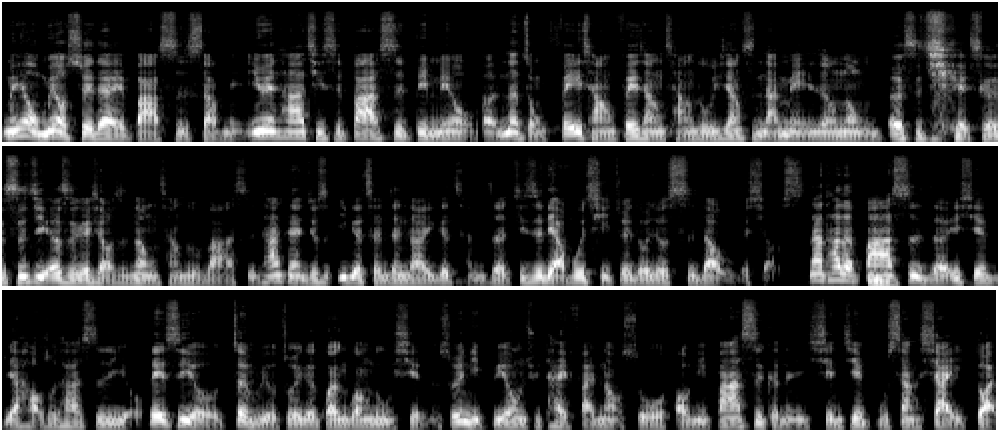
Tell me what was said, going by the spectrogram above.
没有没有睡在巴士上面，因为它其实巴士并没有呃那种非常非常长途，像是南美这种那种二十几个车、十几二十个小时那种长途巴士，它可能就是一个城镇到一个城镇，其实了不起最多就四到五个小时。那它的巴士士的一些比较好处，它是有类似有政府有做一个观光路线的，所以你不用去太烦恼说哦，你巴士可能衔接不上下一段，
